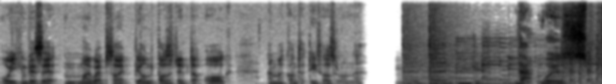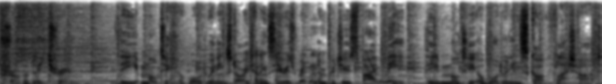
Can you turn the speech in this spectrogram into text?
or you can visit my website beyondpositive.org, and my contact details are on there. That was probably true. The multi award winning storytelling series written and produced by me, the multi award winning Scott Fleshart.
